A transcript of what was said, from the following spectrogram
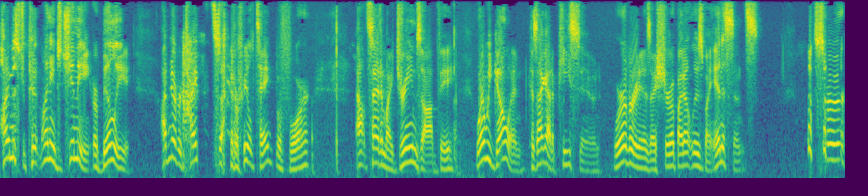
Hi, Mr. Pitt, my name's Jimmy, or Billy. I've never typed inside a real tank before. Outside of my dreams, Obvi. Where are we going? Because I got to pee soon. Wherever it is, I sure hope I don't lose my innocence. Sir,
